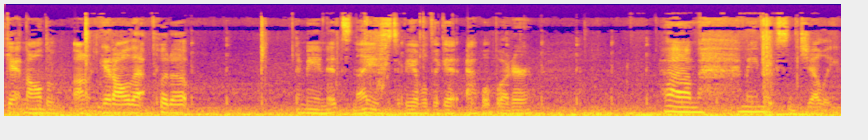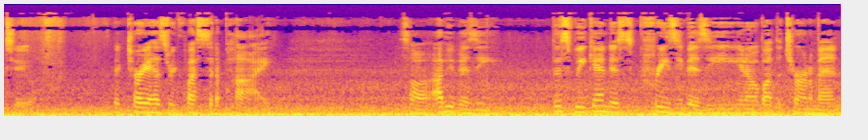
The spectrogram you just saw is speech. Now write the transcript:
getting all the, uh, get all that put up. I mean, it's nice to be able to get apple butter. Um, I may make some jelly too. Victoria has requested a pie. So I'll be busy. This weekend is crazy busy, you know, about the tournament.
